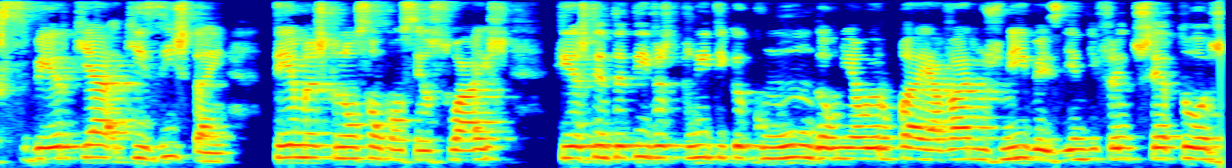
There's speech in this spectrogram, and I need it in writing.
perceber que, há, que existem temas que não são consensuais que as tentativas de política comum da União Europeia a vários níveis e em diferentes setores,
